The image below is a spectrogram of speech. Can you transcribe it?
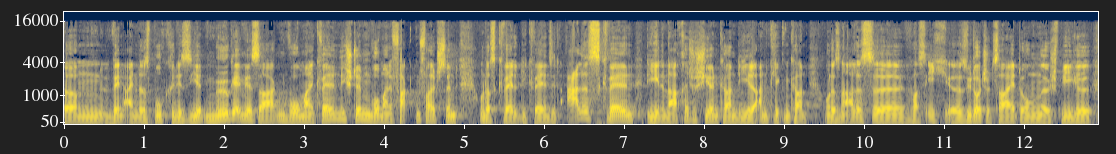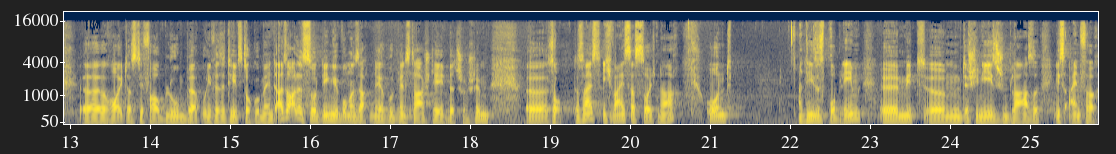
Ähm, wenn einer das Buch kritisiert, möge er mir sagen, wo meine Quellen nicht stimmen, wo meine Fakten falsch sind. Und das Quell, die Quellen sind alles Quellen, die jeder nachrecherchieren kann, die jeder anklicken kann. Und das sind alles, äh, was ich, äh, Süddeutsche Zeitung, äh, Spiegel, äh, Reuters TV, Bloomberg, Universitätsdokumente. Also alles so Dinge, wo man sagt, na gut, wenn es da steht, wird es schon stimmen. so, das heißt, ich weiß das Zeug nach und dieses Problem äh, mit ähm, der chinesischen Blase ist einfach,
